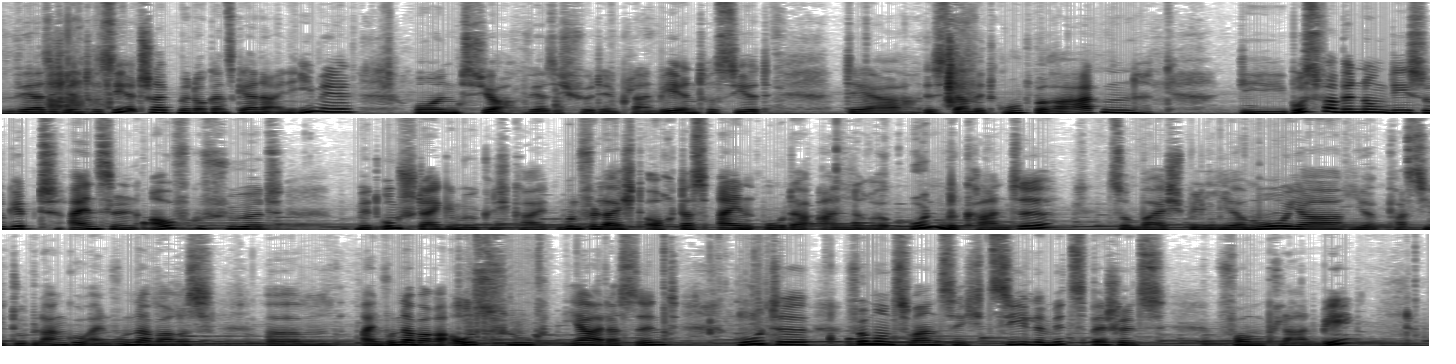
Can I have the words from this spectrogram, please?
Wer sich interessiert, schreibt mir doch ganz gerne eine E-Mail. Und ja, wer sich für den Plan B interessiert, der ist damit gut beraten. Die Busverbindungen, die es so gibt, einzeln aufgeführt mit Umsteigemöglichkeiten und vielleicht auch das ein oder andere Unbekannte. Zum Beispiel hier Moja, hier Pasito Blanco, ein wunderbares ähm, ein wunderbarer Ausflug. Ja, das sind gute 25 Ziele mit Specials vom Plan B.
